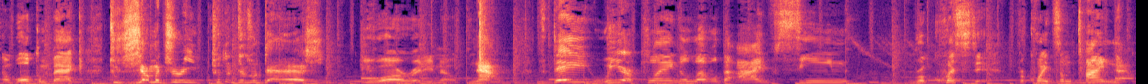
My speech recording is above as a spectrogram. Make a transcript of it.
and welcome back to Geometry to the Dizzle Dash. You already know. Now, today we are playing a level that I've seen requested for quite some time now,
